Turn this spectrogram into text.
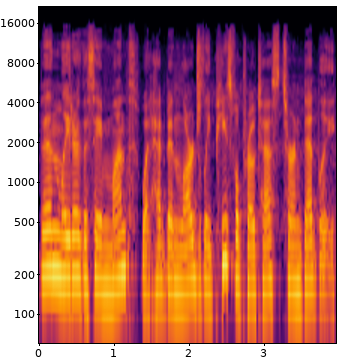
Then later the same month, what had been largely peaceful protests turned deadly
